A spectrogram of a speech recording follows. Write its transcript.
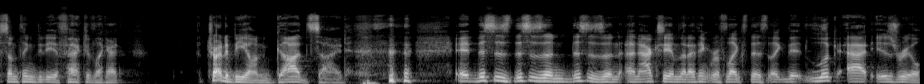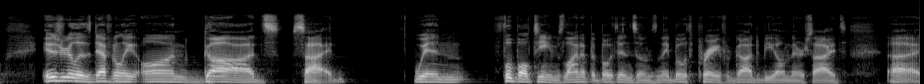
something to the effect of like, I, I try to be on God's side. it, this is this is an this is an, an axiom that I think reflects this. Like, look at Israel. Israel is definitely on God's side. When football teams line up at both end zones and they both pray for God to be on their sides, uh,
